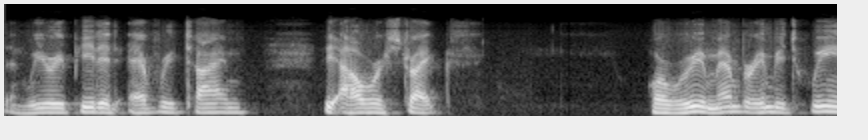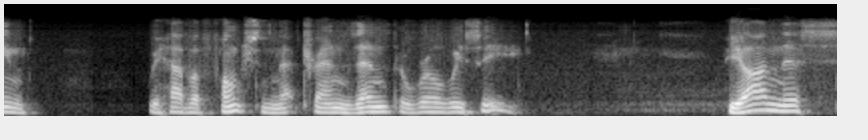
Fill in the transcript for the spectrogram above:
and we repeat it every time the hour strikes. Or we remember in between we have a function that transcends the world we see. Beyond this,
